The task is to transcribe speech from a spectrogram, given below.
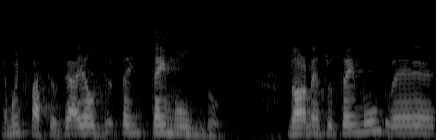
É muito fácil dizer, ah, ele tem, tem mundo. Normalmente o tem mundo é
